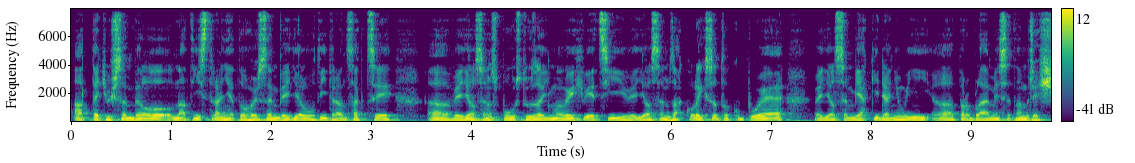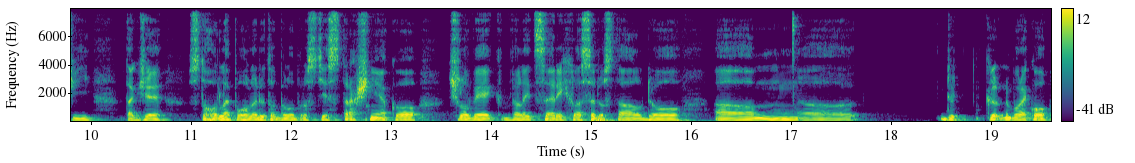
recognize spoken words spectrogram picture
a teď už jsem byl na té straně toho, že jsem věděl o té transakci, eh, věděl jsem spoustu zajímavých věcí, věděl jsem za kolik se to kupuje, věděl jsem, jaký daňový eh, problémy se tam řeší, takže z tohohle pohledu to bylo prostě strašně jako člověk velice rychle se dostal do um, do, nebo jako uh,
